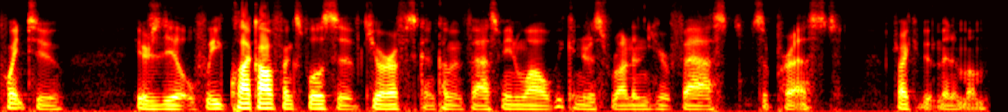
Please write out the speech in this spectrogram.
point two. Here's the deal: if we clack off an explosive, QRF is gonna come in fast. Meanwhile, we can just run in here fast, suppressed. Try to keep it minimum.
